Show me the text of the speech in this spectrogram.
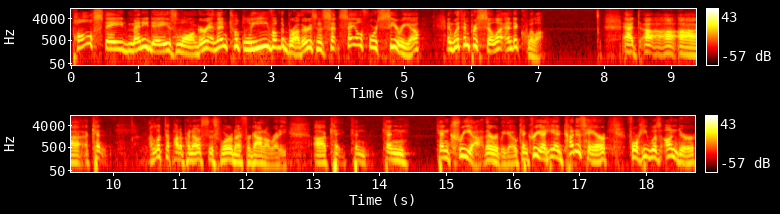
Paul stayed many days longer and then took leave of the brothers and set sail for Syria, and with him Priscilla and Aquila. At, uh, uh, uh, can, I looked up how to pronounce this word, I forgot already. Uh, can, can, can, Cenchrea, there we go, Cenchrea, he had cut his hair, for he was under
